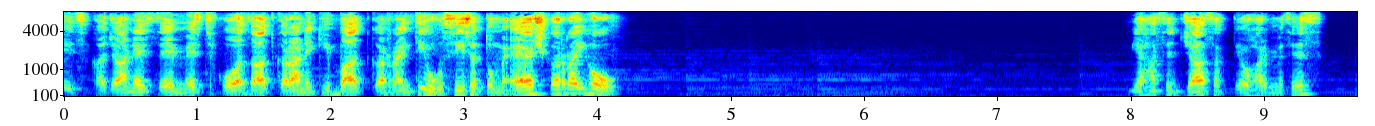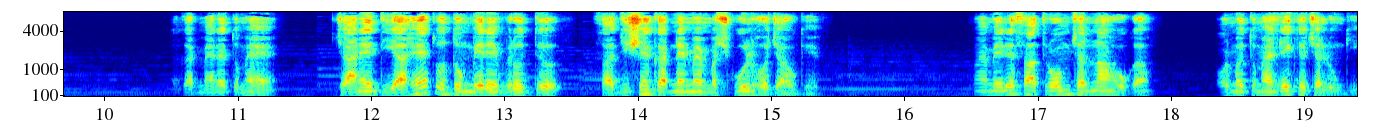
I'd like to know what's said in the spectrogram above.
जिस खजाने से मिस्र को आज़ाद कराने की बात कर रही थी, उसी से तुम ऐश कर रही हो। यहाँ से जा सकते हो हर मिसेस अगर मैंने तुम्हें जाने दिया है तो तुम मेरे विरुद्ध साजिशें करने में मशगूल हो जाओगे। मैं मेरे साथ रोम चलना होगा, और मैं तुम्हें लेके चलूँगी।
